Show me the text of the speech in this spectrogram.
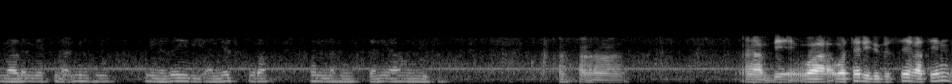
ما لم يسمع منه من غير أن يذكر أنه سمعه منه. آه وترد بصيغة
